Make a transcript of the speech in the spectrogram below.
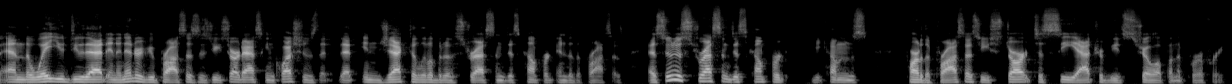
And the way you do that in an interview process is you start asking questions that that inject a little bit of stress and discomfort into the process. As soon as stress and discomfort becomes part of the process, you start to see attributes show up on the periphery.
